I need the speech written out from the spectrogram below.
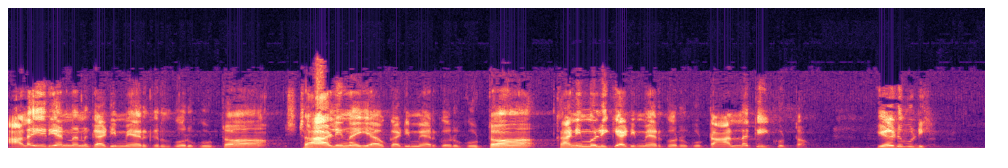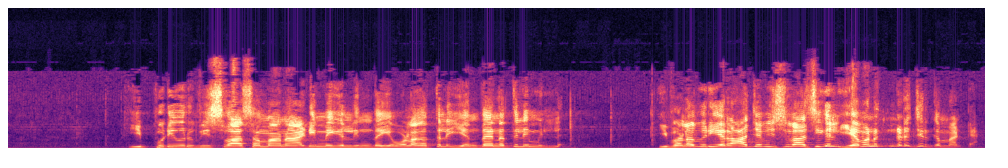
அழகிரி அண்ணனுக்கு அடிமையா இருக்கிறதுக்கு ஒரு கூட்டம் ஸ்டாலின் ஐயாவுக்கு அடிமையாக இருக்க ஒரு கூட்டம் கனிமொழிக்கு அடிமையாக இருக்க ஒரு கூட்டம் அல்லக்கை கூட்டம். எடுபடி. இப்படி ஒரு விசுவாசமான அடிமைகள் இந்த உலகத்தில் எந்த இனத்திலும் இல்லை. இவ்வளவு பெரிய ராஜ விசுவாசிகள் எவனுக்கும் கிடைச்சிருக்க மாட்டேன்.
